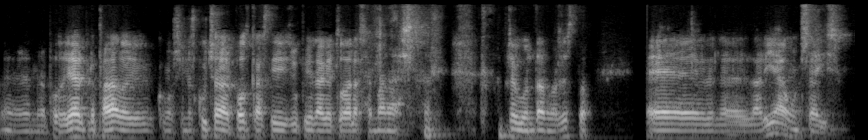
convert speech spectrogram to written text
eh, me podría haber preparado, yo, como si no escuchara el podcast y supiera que todas las semanas preguntamos esto. Eh, le daría un 6.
